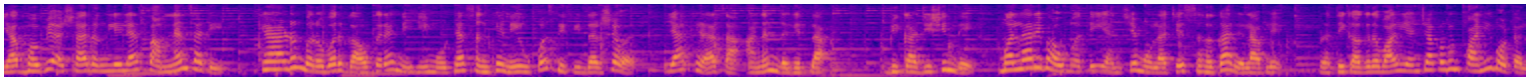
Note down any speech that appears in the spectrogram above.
या भव्य अशा रंगलेल्या सामन्यांसाठी खेळाडूंबरोबर गावकऱ्यांनीही मोठ्या संख्येने उपस्थिती दर्शवत या खेळाचा आनंद घेतला. भिकाजी शिंदे मल्हारी भाऊमते यांचे मोलाचे सहकार्य लाभले. प्रतीक अग्रवाल यांच्याकडून पाणी बॉटल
